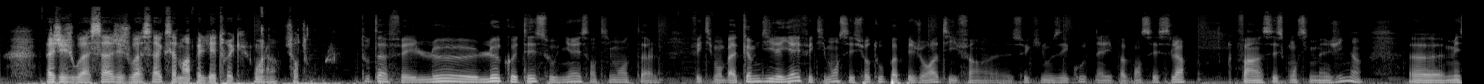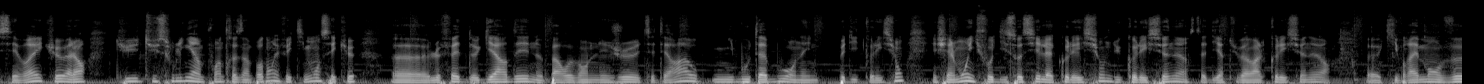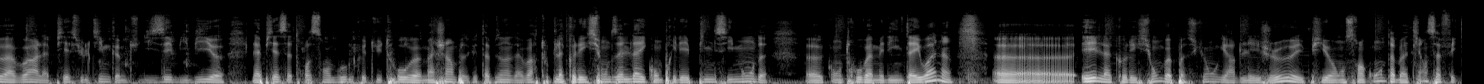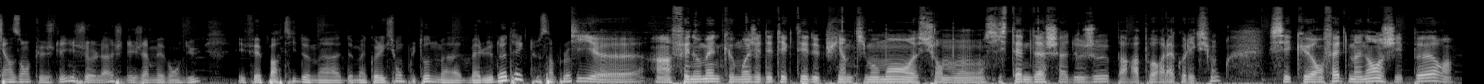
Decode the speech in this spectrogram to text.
bah, j'ai joué à ça, j'ai joué à ça, que ça me rappelle des trucs. Voilà, surtout. Tout à fait. Le, le côté souvenir et sentimental. Effectivement, bah, comme dit Leia, effectivement, c'est surtout pas péjoratif. Hein. Ceux qui nous écoutent n'allez pas penser cela. Enfin, c'est ce qu'on s'imagine. Euh, mais c'est vrai que, alors, tu, tu soulignes un point très important, effectivement, c'est que euh, le fait de garder, ne pas revendre les jeux, etc., mis bout à bout, on a une petite collection. Et finalement, il faut dissocier la collection du collectionneur. C'est-à-dire, tu vas avoir le collectionneur euh, qui vraiment veut avoir la pièce ultime, comme tu disais, Bibi, euh, la pièce à 300 boules que tu trouves, euh, machin, parce que tu as besoin d'avoir toute la collection de Zelda, y compris les pins immondes qu'on trouve à Made in Taiwan. et la collection, bah, parce qu'on garde les jeux, et puis on se rend compte, ah bah tiens, ça fait 15 ans que je l'ai, je là, je l'ai jamais vendu. Il fait partie de ma, de ma collection, plutôt de ma, de ma ludothèque, tout simplement. Si, un phénomène que moi j'ai détecté depuis un petit moment sur mon système d'achat de jeux par rapport à la collection, c'est que en fait maintenant j'ai peur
